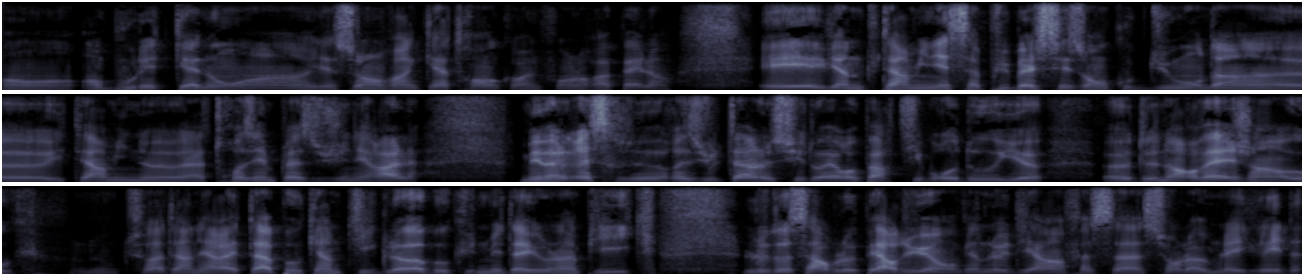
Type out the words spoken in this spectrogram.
en, boulet de canon. Hein. Il a seulement 24 ans, encore une fois, on le rappelle. Hein. Et il vient de terminer sa plus belle saison en Coupe du Monde. Hein. Euh, il termine euh, à la troisième place du général. Mais malgré ce résultat, le Suédois est reparti bredouille euh, de Norvège. donc sur la dernière étape, aucun petit globe, aucune médaille olympique. Le dossard bleu perdu, on vient de le dire, face à sur l'homme Grid.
